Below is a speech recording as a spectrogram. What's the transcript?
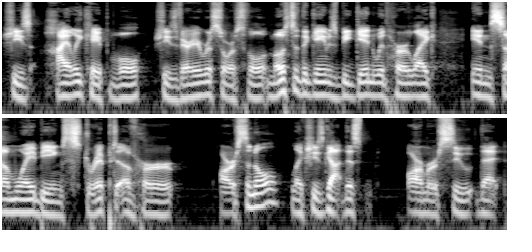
She's highly capable. She's very resourceful. Most of the games begin with her like in some way being stripped of her arsenal. Like she's got this armor suit that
